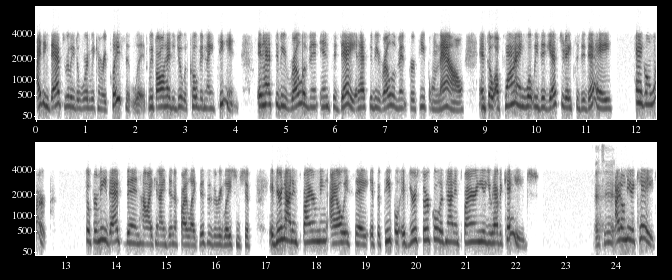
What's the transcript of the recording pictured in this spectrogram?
I think that's really the word we can replace it with. We've all had to do it with COVID 19. It has to be relevant in today, it has to be relevant for people now. And so applying what we did yesterday to today ain't gonna work. So for me, that's been how I can identify like this is a relationship. If you're not inspiring me, I always say if the people, if your circle is not inspiring you, you have a cage. That's it. I don't need a cage.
